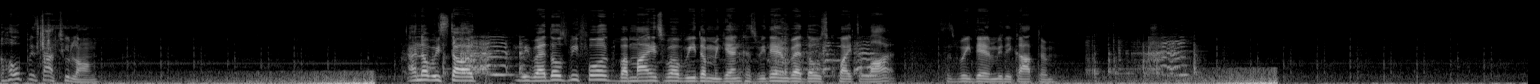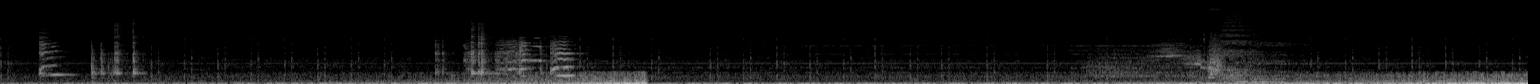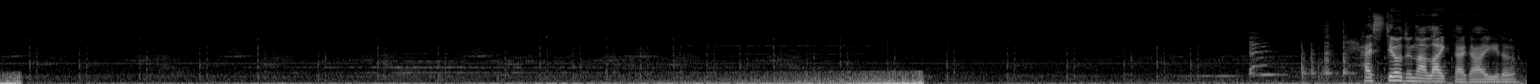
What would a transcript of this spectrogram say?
hope it's not too long. I know we start, we read those before, but might as well read them again because we didn't read those quite a lot since we didn't really got them. I still do not like that guy either.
